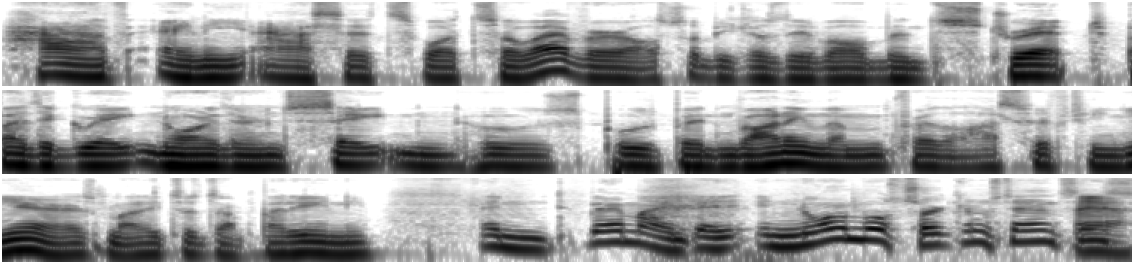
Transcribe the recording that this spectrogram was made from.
have any assets whatsoever. Also, because they've all been stripped by the great Northern Satan, who's who's been running them for the last fifteen years, Maurizio Zamparini. And bear in mind, in, in normal circumstances, Yeah.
